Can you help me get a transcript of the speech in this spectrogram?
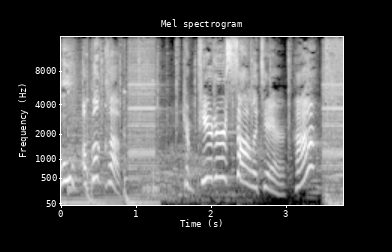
Ooh, a book club. Computer solitaire, huh?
